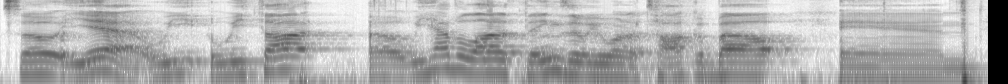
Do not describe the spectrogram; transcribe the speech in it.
So yeah, we we thought uh, we have a lot of things that we want to talk about, and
